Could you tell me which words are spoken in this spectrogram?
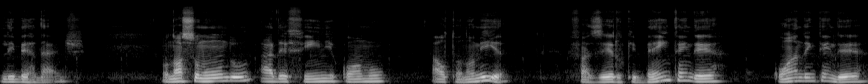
liberdade? O nosso mundo a define como autonomia fazer o que bem entender, quando entender,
